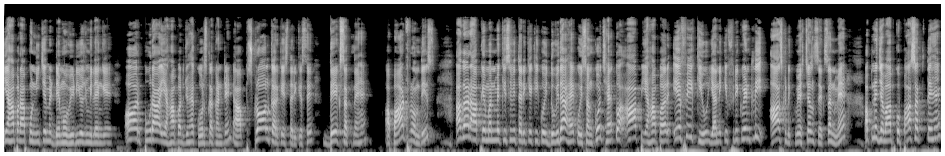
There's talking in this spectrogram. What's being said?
यहाँ पर आपको नीचे में डेमो वीडियोज़ मिलेंगे। और पूरा यहाँ पर जो है कोर्स का कंटेंट आप स्क्रॉल करके इस तरीके से देख सकते हैं। अपार्ट फ्रॉम दिस अगर आपके मन में किसी भी तरीके की कोई दुविधा है, कोई संकोच है तो आप यहाँ पर एफ़ ए क्यू यानी कि फ्रीक्वेंटली आस्क्ड क्वेश्चन सेक्शन में अपने जवाब को पा सकते हैं।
